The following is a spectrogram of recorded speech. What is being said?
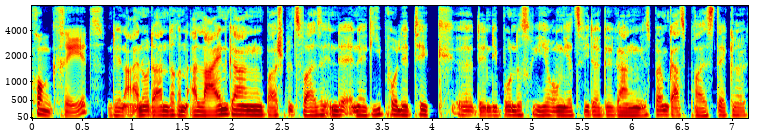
konkret? Den ein oder anderen Alleingang, beispielsweise in der Energiepolitik, äh, den die Bundesregierung jetzt wieder gegangen ist beim Gaspreisdeckel,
